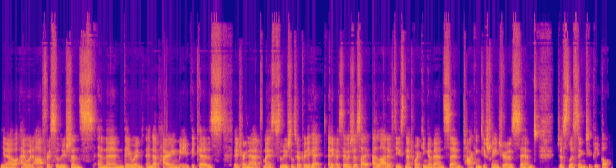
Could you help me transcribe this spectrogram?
You know, I would offer solutions and then they would end up hiring me because it turned out my solutions were pretty good. Anyway, so it was just like a lot of these networking events and talking to strangers and just listening to people.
